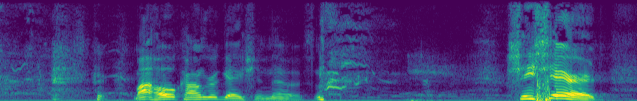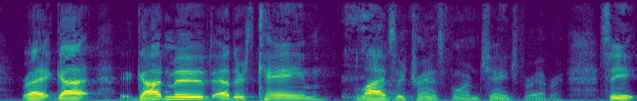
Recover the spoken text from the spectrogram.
My whole congregation knows. she shared, right? God, God moved, others came, lives are transformed, changed forever. See,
